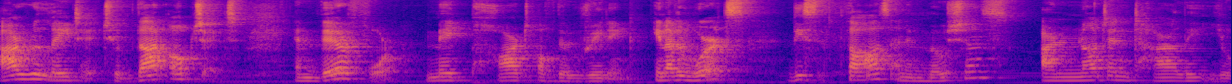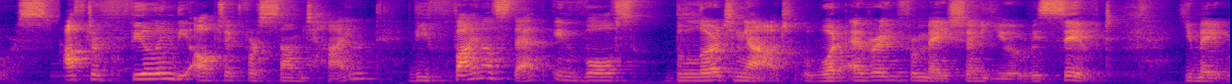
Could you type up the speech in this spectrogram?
are related to that object and therefore make part of the reading. In other words, these thoughts and emotions are not entirely yours. After feeling the object for some time, the final step involves blurting out whatever information you received. You may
